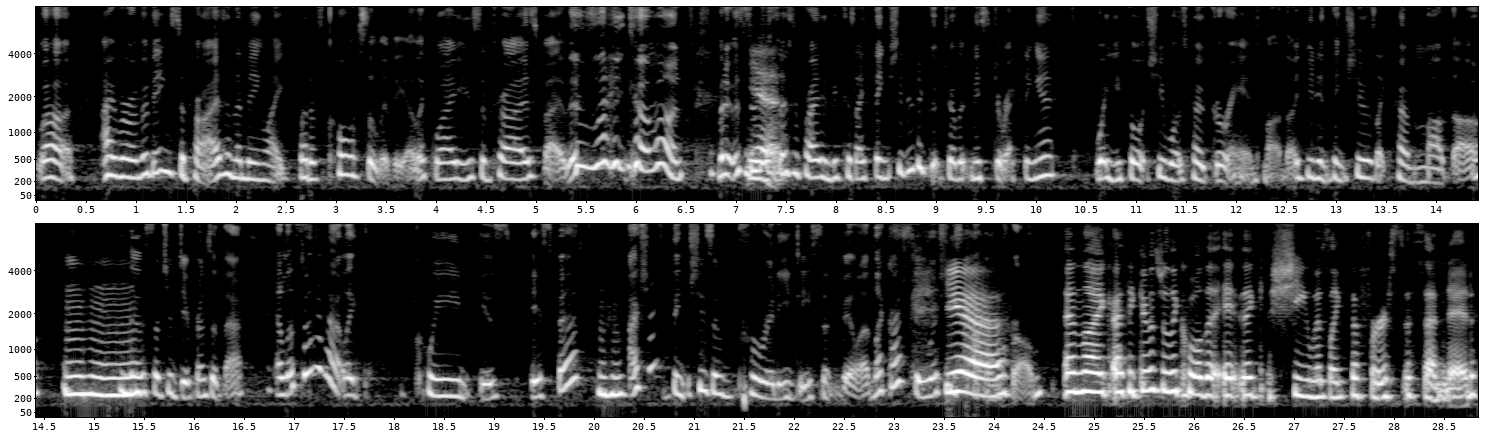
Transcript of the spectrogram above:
well, I remember being surprised and then being like, but of course, Olivia. Like, why are you surprised by this? Like, come on. But it was still Yeah. so surprising because I think she did a good job at misdirecting it where you thought she was her grandmother. You didn't think she was like her mother. mm-hmm. And there was such a difference with that. And let's talk about like Queen is Isbeth. Mm-hmm. I actually think she's a pretty decent villain. Like I see where she's Yeah. coming from. And like I think it was really cool that it like she was like the first ascended.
